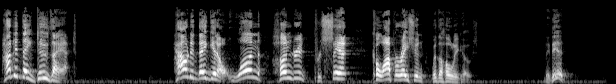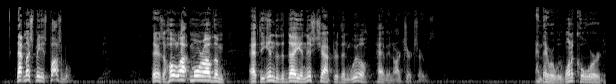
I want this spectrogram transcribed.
how did they do that? How did they get a 100% cooperation with the Holy Ghost? They did. That must mean it's possible. There's a whole lot more of them at the end of the day in this chapter than we'll have in our church service. And they were with one accord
